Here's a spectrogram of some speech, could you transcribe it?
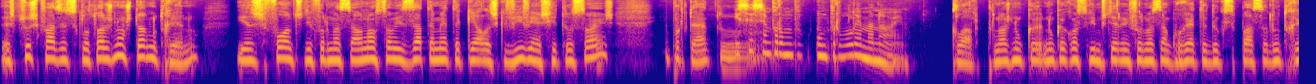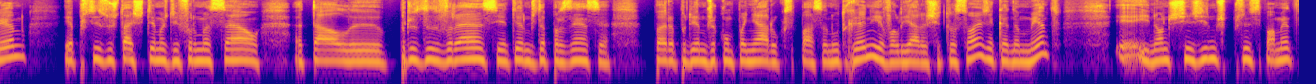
as pessoas que fazem estes relatórios não estão no terreno e as fontes de informação não são exatamente aquelas que vivem as situações e, portanto. Isso é sempre um, um problema, não é? Claro, porque nós nunca, nunca conseguimos ter a informação correta do que se passa no terreno, é preciso os tais sistemas de informação, a tal eh, perseverança em termos da presença para podermos acompanhar o que se passa no terreno e avaliar as situações em cada momento e, e não nos cingirmos principalmente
